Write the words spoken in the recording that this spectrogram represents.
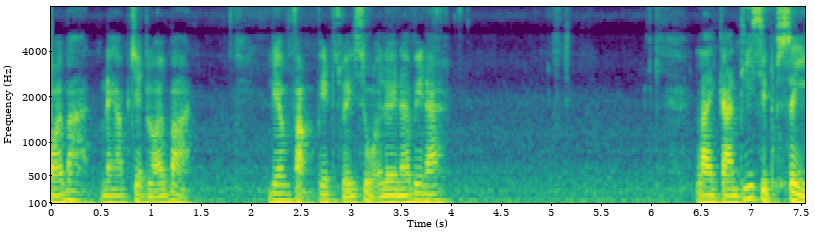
ร้อยบาทนะครับเจ็ดร้อยบาทเลี่ยมฝั่งเพชรสวยๆเลยนะพี่นะ รายการที่สิบสี่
